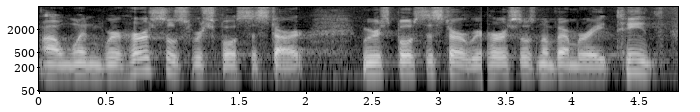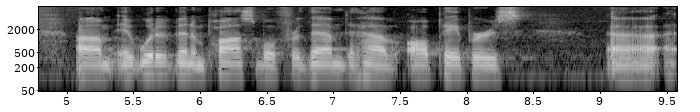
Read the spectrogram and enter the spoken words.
uh, when rehearsals were supposed to start, we were supposed to start rehearsals November 18th. Um, it would have been impossible for them to have all papers uh,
